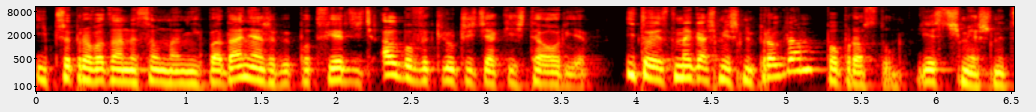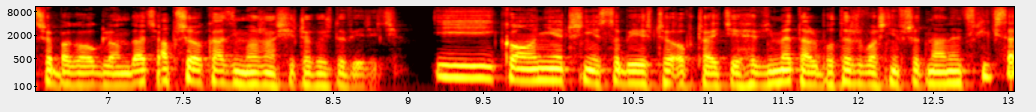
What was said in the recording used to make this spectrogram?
i przeprowadzane są na nich badania, żeby potwierdzić albo wykluczyć jakieś teorie. I to jest mega śmieszny program, po prostu. Jest śmieszny, trzeba go oglądać, a przy okazji można się czegoś dowiedzieć. I koniecznie sobie jeszcze obczajcie Heavy Metal, bo też właśnie wszedł na Netflixa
